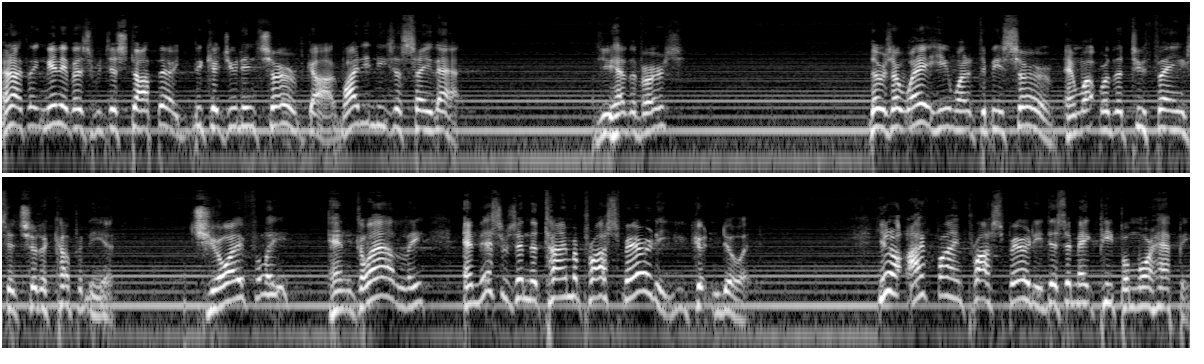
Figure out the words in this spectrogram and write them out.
And I think many of us would just stop there because you didn't serve God. Why didn't he just say that? Do you have the verse? There was a way he wanted to be served. And what were the two things that should accompany it? Joyfully and gladly. And this was in the time of prosperity. You couldn't do it. You know, I find prosperity doesn't make people more happy.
